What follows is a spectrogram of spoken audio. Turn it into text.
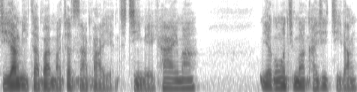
一人二十万嘛，才三百亿，钱未开吗？你要讲我即码开始一人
